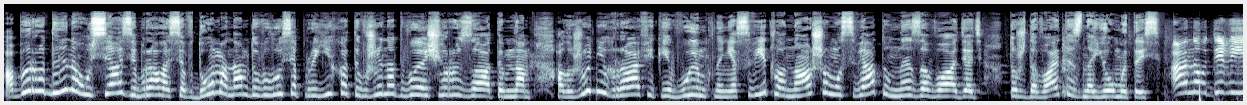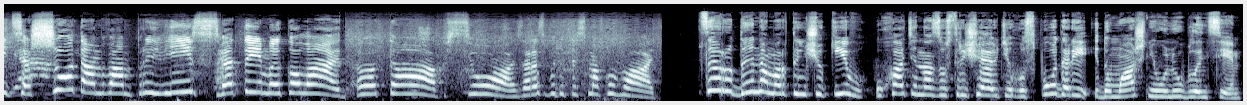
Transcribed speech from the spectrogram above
Аби родина уся зібралася вдома, нам довелося приїхати вже надвечір затемна. Але жодні графіки вимкнення світла нашому святу не завадять. Тож давайте знайомитись. Ану, дивіться, що там вам привіз святий Миколай. Отак, все, зараз будете смакувати. Це родина Мартинчуків. У хаті нас зустрічають і господарі, і домашні улюбленці.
